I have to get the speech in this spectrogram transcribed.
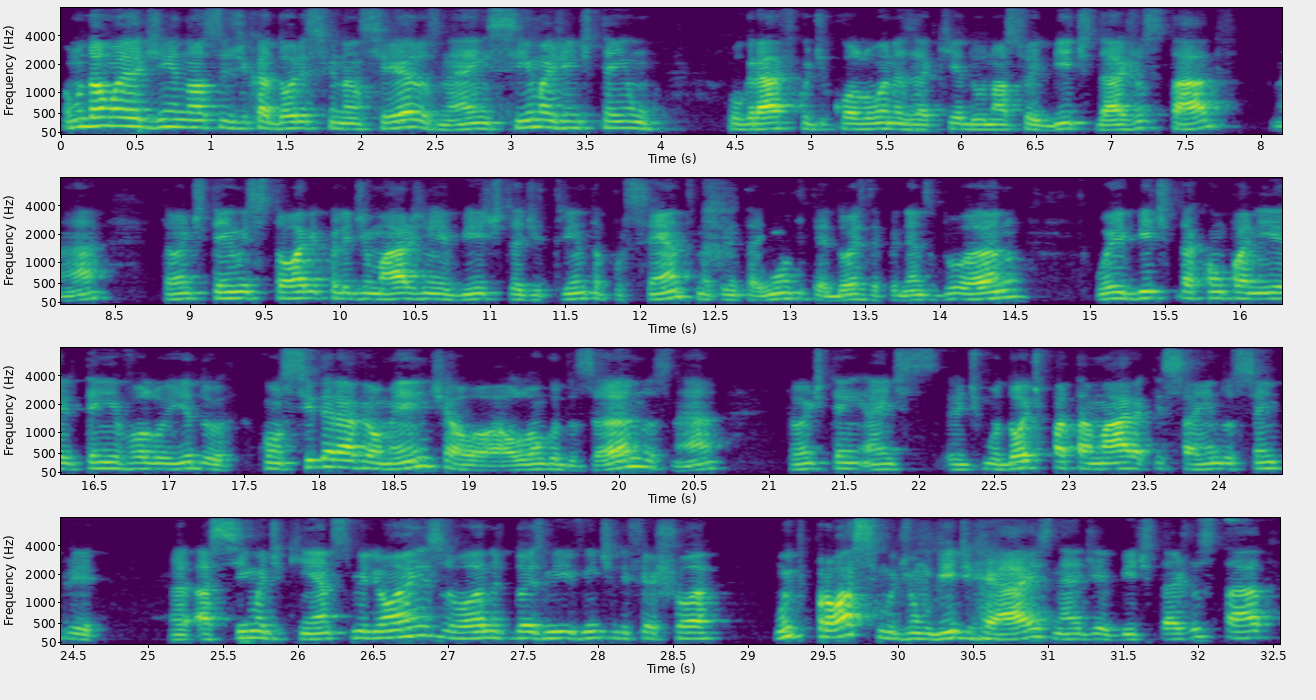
Vamos dar uma olhadinha em nossos indicadores financeiros. Né? Em cima, a gente tem um, o gráfico de colunas aqui do nosso EBITDA ajustado. Né? Então, a gente tem um histórico ali de margem EBITDA de 30%, né? 31%, 32%, dependendo do ano. O EBIT da companhia tem evoluído consideravelmente ao, ao longo dos anos, né? Então a gente tem a gente, a gente mudou de patamar aqui saindo sempre uh, acima de 500 milhões. O ano de 2020 ele fechou muito próximo de um bi de reais, né, de EBITDA ajustado.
